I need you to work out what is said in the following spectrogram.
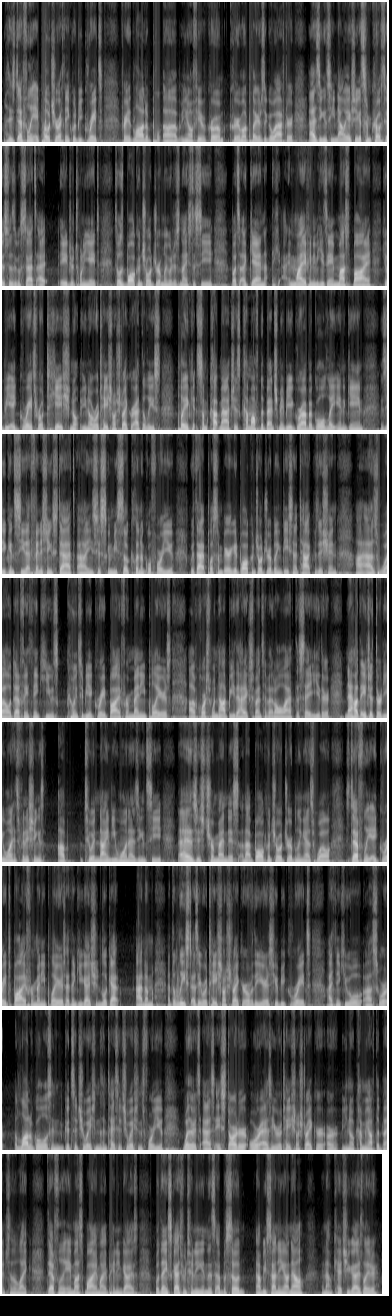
He's definitely a poacher. I think would be great for a lot of uh, you know FIFA career mode players to go after. As you can see, now he actually gets some growth to his physical stats at age of 28. So his ball control dribbling, which is nice to see. But again, in my opinion, he's a must-buy. He'll be a great rotational, you know, rotational striker at the least. Play some cut matches, come off the bench, maybe grab a goal late in a game. As you can see, that finishing stat, uh, he's just going to be so clinical for you with that. Plus some very good ball control dribbling, decent attack position uh, as well. Definitely think he was going to be a great buy for many players. Uh, of course, would not be that expensive at all, I have to say either. Now at the age of 31, his finishing is up to a 91 as you can see that is just tremendous and that ball control dribbling as well it's definitely a great buy for many players I think you guys should look at Adam at the least as a rotational striker over the years. He'll be great. I think he will uh, score a lot of goals in good situations and tight situations for you, whether it's as a starter or as a rotational striker or you know coming off the bench and the like. Definitely a must buy in my opinion, guys. But thanks guys for tuning in this episode. I'll be signing out now, and I'll catch you guys later.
